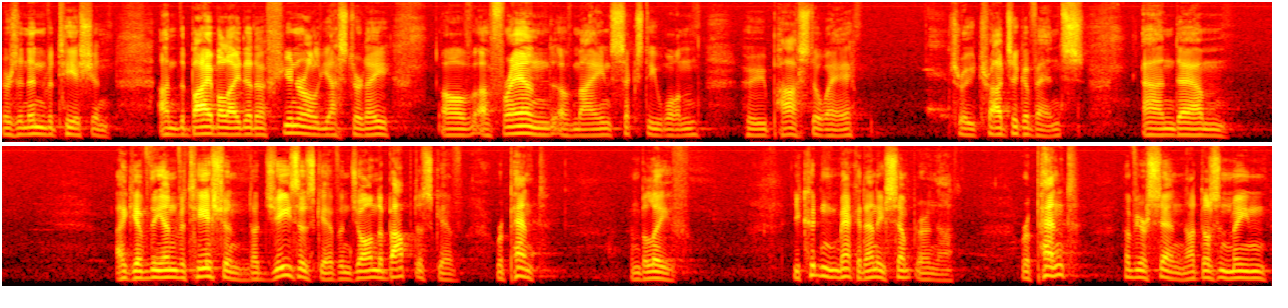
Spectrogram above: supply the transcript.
there's an invitation. And the Bible, I did a funeral yesterday of a friend of mine, 61, who passed away through tragic events. And um, I give the invitation that Jesus gave and John the Baptist gave repent and believe. You couldn't make it any simpler than that. Repent of your sin. That doesn't mean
